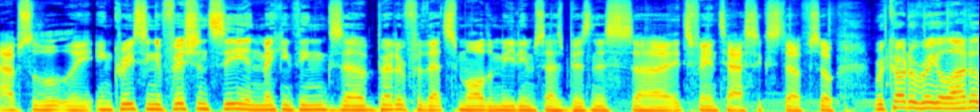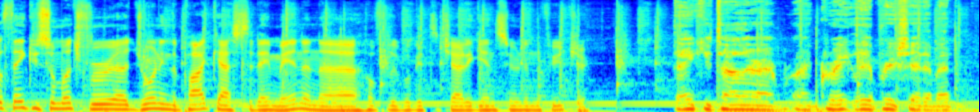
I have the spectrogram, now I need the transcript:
Absolutely. Increasing efficiency and making things uh, better for that small to medium sized business. Uh, it's fantastic stuff. So, Ricardo Regalado, thank you so much for uh, joining the podcast today, man. And uh, hopefully, we'll get to chat again soon in the future. Thank you, Tyler. I, I greatly appreciate it, man.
